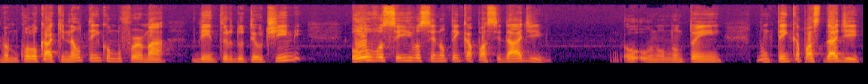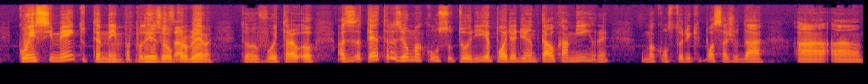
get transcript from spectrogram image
Vamos colocar aqui, não tem como formar dentro do teu time. Ou você você não tem capacidade, ou, ou não tem não tem capacidade de conhecimento também uhum, para poder resolver exato. o problema. Então eu vou eu, às vezes até trazer uma consultoria pode adiantar o caminho, né? Uma consultoria que possa ajudar a, a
